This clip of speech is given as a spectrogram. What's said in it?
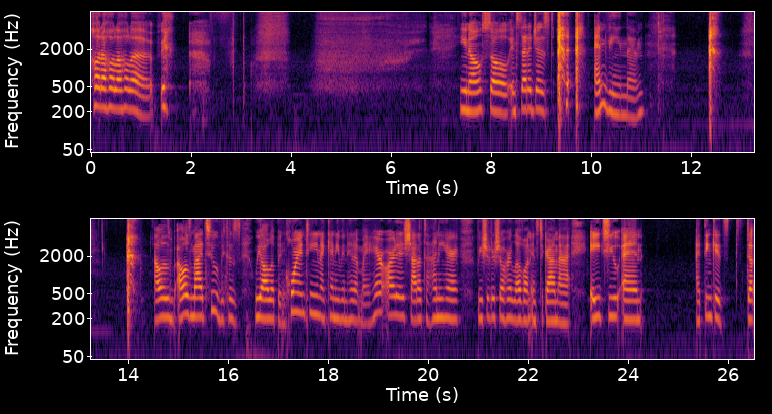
Hold up, hold up, hold up." you know, so instead of just envying them, I was I was mad too because we all up in quarantine. I can't even hit up my hair artist. Shout out to Honey Hair. Be sure to show her love on Instagram at H U N. I think it's d-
